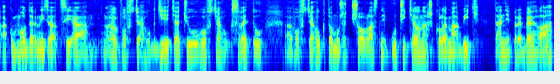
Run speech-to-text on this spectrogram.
ako modernizácia e, vo vzťahu k dieťaťu, vo vzťahu k svetu, e, vo vzťahu k tomu, že čo vlastne učiteľ na škole má byť, tá neprebehla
